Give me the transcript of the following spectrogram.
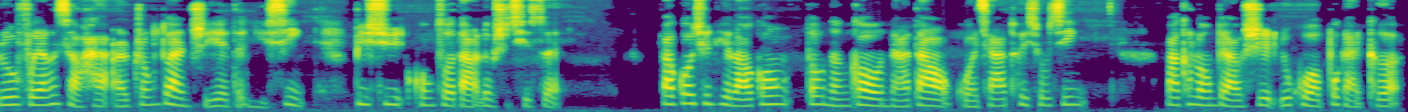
如抚养小孩而中断职业的女性，必须工作到六十七岁。法国全体劳工都能够拿到国家退休金。马克龙表示，如果不改革，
